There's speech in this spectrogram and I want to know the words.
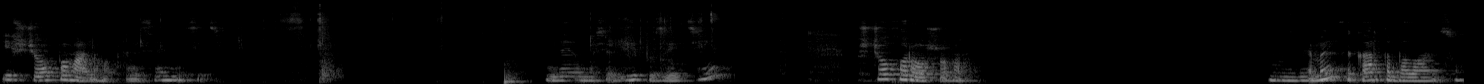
і що поганого принесе місяць. Дивимося дві позиції. Що хорошого? Для мене це карта балансу.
